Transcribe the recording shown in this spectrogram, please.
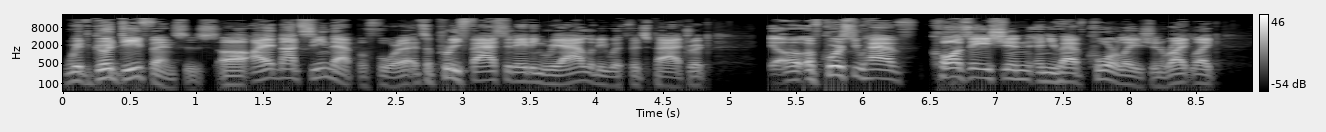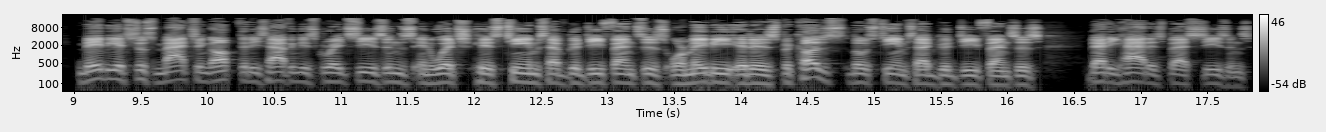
with good defenses. Uh, I had not seen that before. It's a pretty fascinating reality with Fitzpatrick. Uh, of course, you have causation and you have correlation, right? Like maybe it's just matching up that he's having these great seasons in which his teams have good defenses, or maybe it is because those teams had good defenses that he had his best seasons.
